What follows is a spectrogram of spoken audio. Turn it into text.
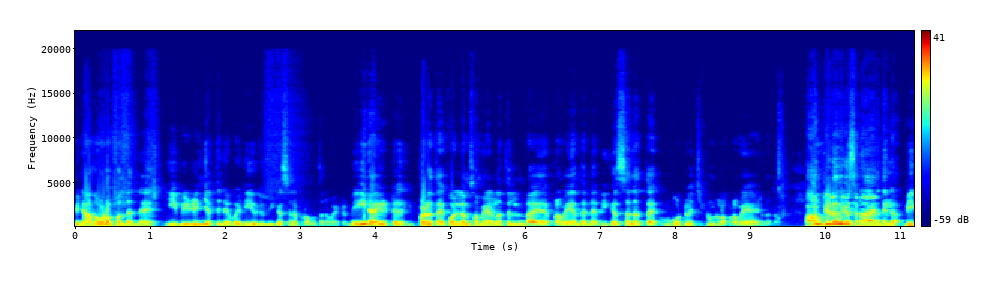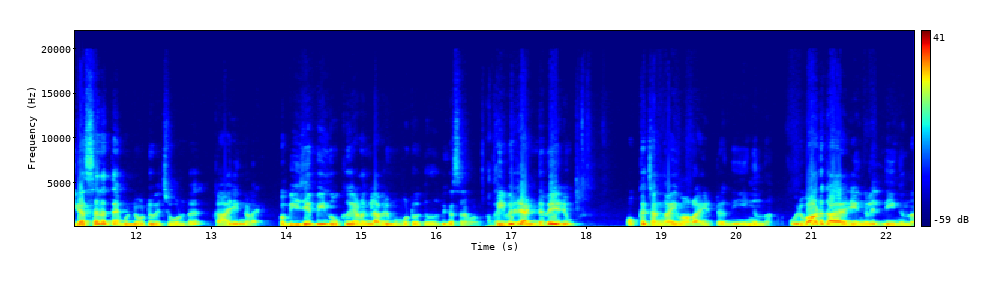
പിന്നെ അതോടൊപ്പം തന്നെ ഈ വിഴിഞ്ഞത്തിന് വലിയൊരു വികസന പ്രവർത്തനമായിട്ട്. മെയിൻ ആയിട്ട് ഇപ്പോഴത്തെ കൊല്ലം സമ്മേളനത്തിൽ ഉണ്ടായ പ്രമേയം തന്നെ വികസനത്തെ മുമ്പോട്ട് വെച്ചിട്ടുള്ള പ്രമേയമായിരുന്നല്ലോ. പാർട്ടിയുടെ വികസനം ആയിരുന്നില്ല. വികസനത്തെ മുന്നോട്ട് വെച്ചുകൊണ്ട് കാര്യങ്ങളെ ഇപ്പൊ ബി ജെ പി നോക്കുകയാണെങ്കിൽ അവർ മുമ്പോട്ട് വെക്കുന്നത് വികസനമാണ്. അപ്പൊ ഇവർ രണ്ടുപേരും ഒക്കെ ചങ്ങായിമാറായിട്ട് നീങ്ങുന്ന ഒരുപാട് കാര്യങ്ങളിൽ നീങ്ങുന്ന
